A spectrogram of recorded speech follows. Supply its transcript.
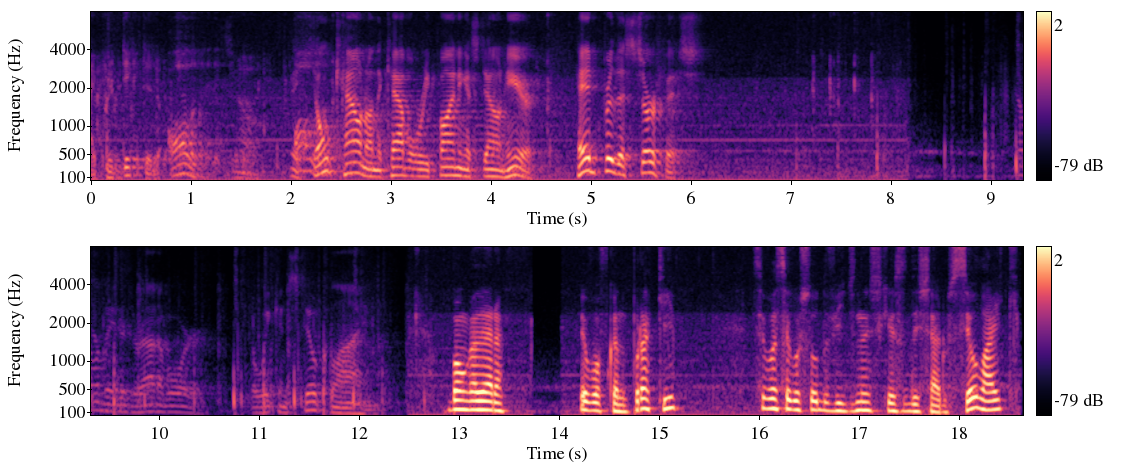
I predicted all of it, you know. Hey, don't count on the cavalry finding us down here. Head for the surface. Elevators are out of order, but we can still climb. Bom, galera, eu vou ficando por aqui. Se você gostou do vídeo, não esqueça de deixar o seu like,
